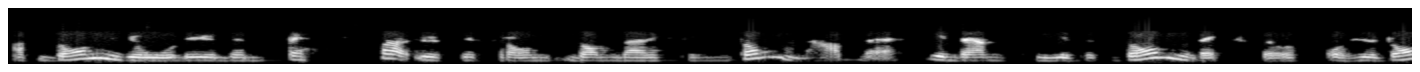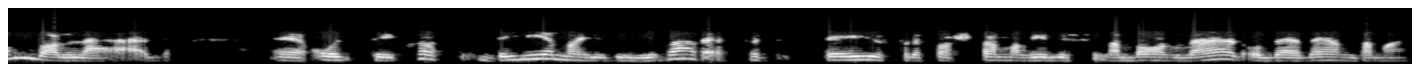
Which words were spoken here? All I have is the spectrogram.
att de gjorde ju det bästa utifrån de verktyg de hade i den tid de växte upp och hur de var lärda och det är klart, det ger man ju vidare. För det är ju för det första, man vill ju sina barn väl och det är det enda man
